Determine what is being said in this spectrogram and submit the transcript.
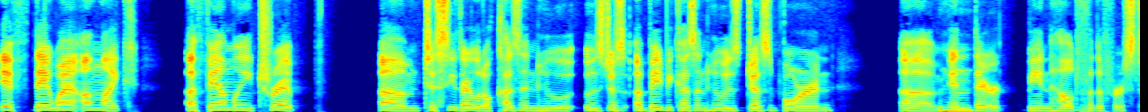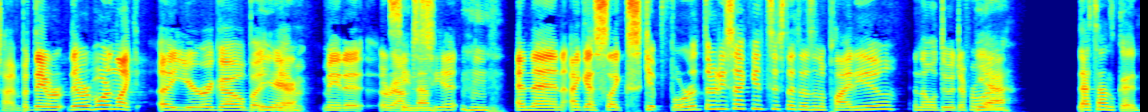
if they went on like a family trip um to see their little cousin who was just a baby cousin who was just born um and Mhm. they're being held for the first time. But they were they were born like a year ago, but Yeah. made it around Seen to them. see it. Mhm. And then I guess like skip forward 30 seconds if that doesn't apply to you and then we'll do a different Yeah. one. Yeah, that sounds good.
